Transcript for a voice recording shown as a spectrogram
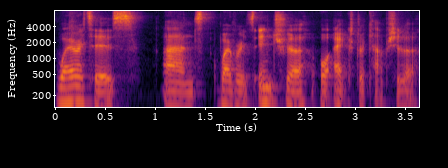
where it is and whether it's intra or extracapsular.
